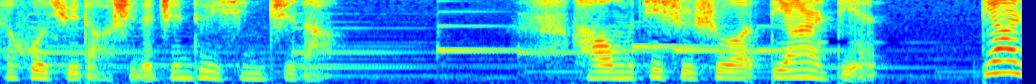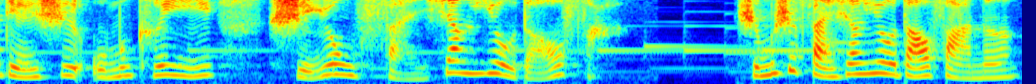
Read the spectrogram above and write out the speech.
来获取导师的针对性指导。好，我们继续说第二点。第二点是，我们可以使用反向诱导法。什么是反向诱导法呢？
